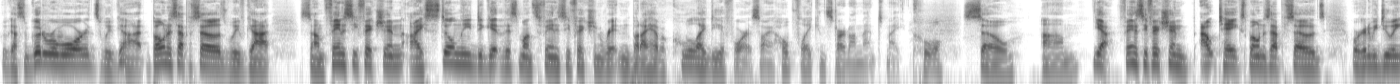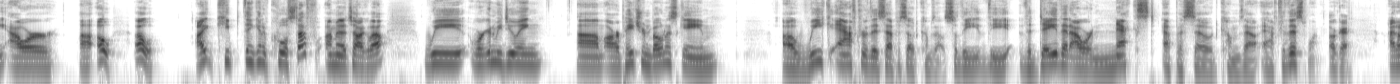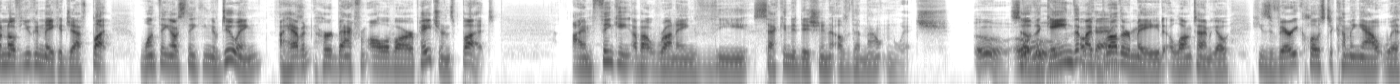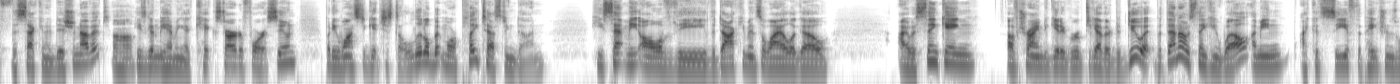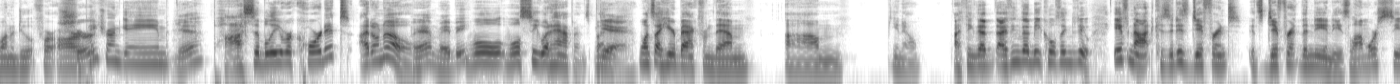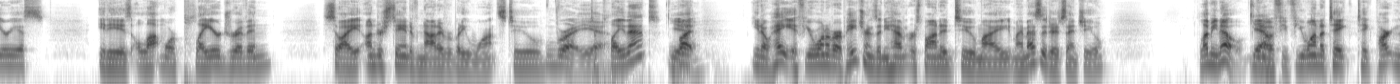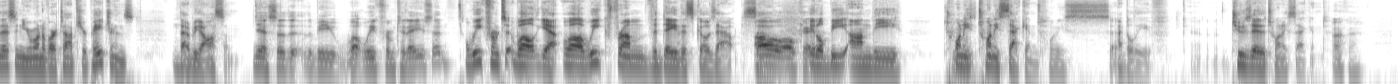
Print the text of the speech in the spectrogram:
We've got some good rewards. We've got bonus episodes. We've got some fantasy fiction. I still need to get this month's fantasy fiction written, but I have a cool idea for it. So I hopefully can start on that tonight. Cool. So, um, yeah, fantasy fiction outtakes, bonus episodes. We're going to be doing our. Uh, oh, oh, I keep thinking of cool stuff. I'm going to talk about. We we're going to be doing um, our patron bonus game a week after this episode comes out. So the the the day that our next episode comes out after this one. Okay. I don't know if you can make it, Jeff, but one thing I was thinking of doing, I haven't heard back from all of our patrons, but I'm thinking about running the second edition of The Mountain Witch. Ooh. So the game that my okay. brother made a long time ago, he's very close to coming out with the second edition of it. Uh-huh. He's going to be having a Kickstarter for it soon, but he wants to get just a little bit more playtesting done. He sent me all of the the documents a while ago. I was thinking of trying to get a group together to do it, but then I was thinking, well, I mean, I could see if the patrons want to do it for our Sure. Patreon game, Yeah. possibly record it. I don't know. Yeah, maybe. We'll we'll see what happens. But Yeah. once I hear back from them, um, you know, I think that I think that'd be a cool thing to do. If not, because it is different. It's different than D and D. It's a lot more serious. It is a lot more player driven. So I understand if not everybody wants to Right, yeah. to play that. Yeah. But you know, hey, if you're one of our patrons and you haven't responded to my my message I sent you, let me know. You know, if, if you want to take take part in this and you're one of our top tier patrons, that'd be awesome. Yeah, so th- it'll be what week from today you said? A week from t- well, yeah, well, a week from the day this goes out. So Oh, okay. It'll be on the 20, 22nd, 27. I believe. Tuesday the 22nd. Okay.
